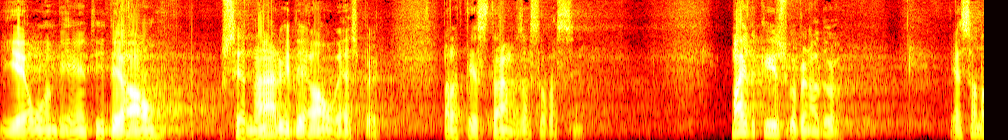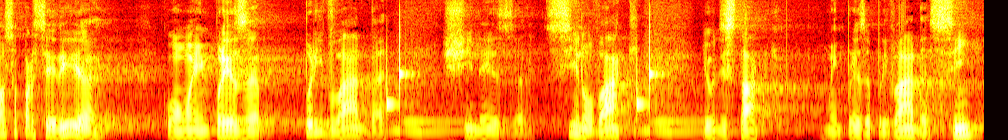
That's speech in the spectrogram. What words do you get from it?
e é um ambiente ideal, o cenário ideal, Esper, para testarmos essa vacina. Mais do que isso, governador, essa nossa parceria com a empresa privada chinesa Sinovac, eu destaco uma empresa privada, sim,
